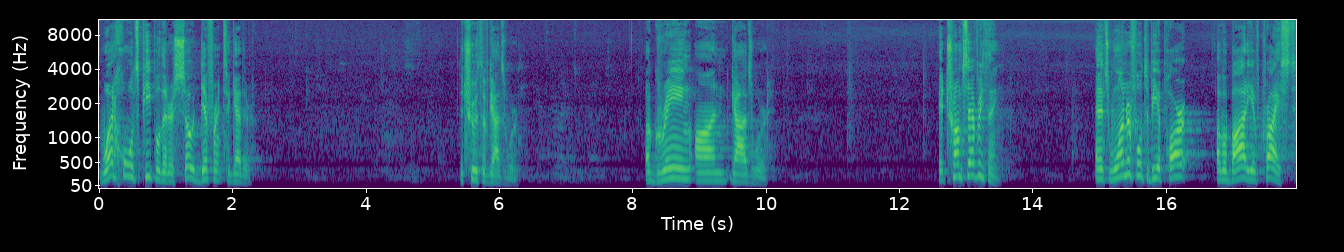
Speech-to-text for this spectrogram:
What holds people that are so different together? The truth of God's word. Agreeing on God's word. It trumps everything. And it's wonderful to be a part of a body of Christ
